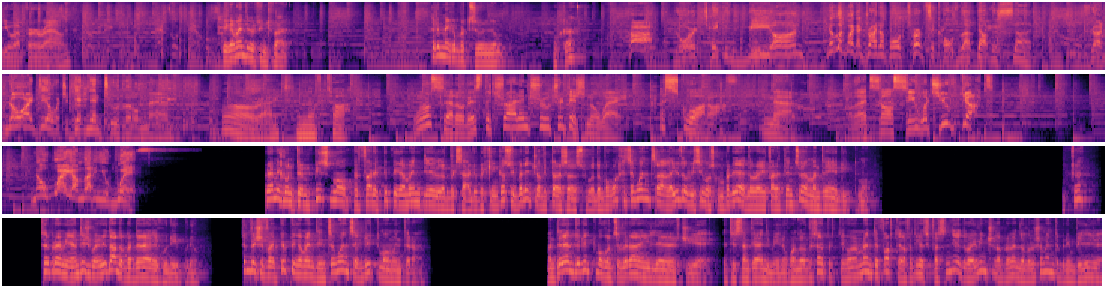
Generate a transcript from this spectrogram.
you up for a round? Piegamenti per principali. 3 mega pozioni. Ok. Ha! You're taking me on? You look like a dried up old terpsichore left out in the sun. Got no idea what you're getting into, little man. All right, enough talk. We'll settle this the tried and true traditional way. A squat off. Now, let's all see what you've got. No way I'm letting you win. Premi con tempismo per fare più piegamenti dell'avversario, perché in caso di pareggio la vittoria sarà sua. Dopo qualche sequenza l'aiuto visivo scomparirà e dovrai fare attenzione a mantenere il ritmo. Ok? Se premi in anticipo o in ritardo perderai l'equilibrio. Se invece fai più piegamenti in sequenza il ritmo aumenterà. Mantenendo il ritmo conserverai le energie e ti stancherai di meno. Quando l'avversario è particolarmente forte e la fatica si fa sentire dovrai vincerla premendo velocemente per impedire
